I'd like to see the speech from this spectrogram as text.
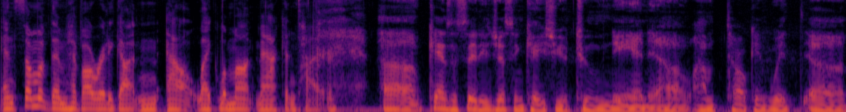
and some of them have already gotten out, like Lamont McIntyre. Uh, Kansas City, just in case you're tuned in, uh, I'm talking with uh,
